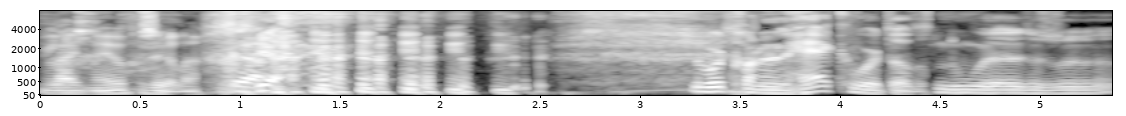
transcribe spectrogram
Lijkt me heel gezellig. Er wordt gewoon een hack, wordt dat. Dat noemen we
